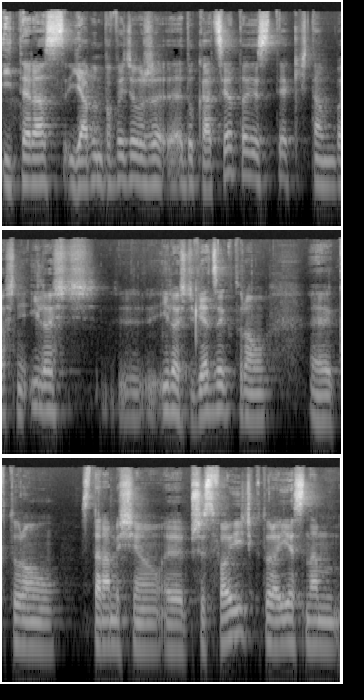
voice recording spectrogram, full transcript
I teraz ja bym powiedział, że edukacja to jest jakiś tam właśnie ilość, ilość wiedzy, którą, którą staramy się przyswoić, która jest nam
